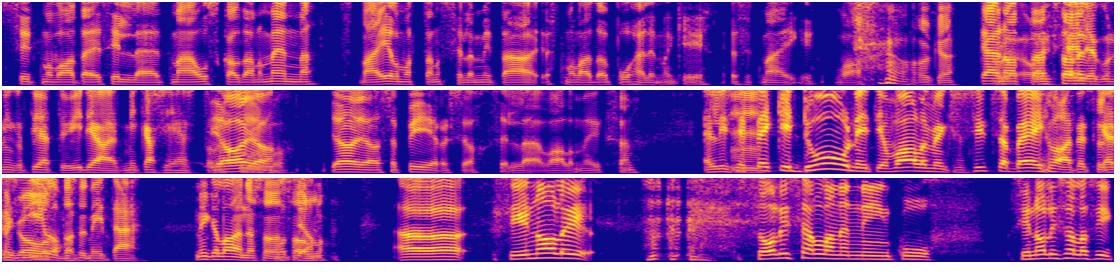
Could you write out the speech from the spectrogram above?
sitten mä vaan tein silleen, että mä en uskaltanut mennä. Sitten mä en ilmoittanut sille mitään ja sitten mä laitoin puhelimen kiinni ja sitten mä eikin vaan Okei. Okay. käyn Ol- ottaa. Oliko teillä oli- joku niinku tietty idea, että mikä siihen sitten Joo, olisi joo, tullut? joo, joo, se piirsi jo silleen valmiiksi sen. Eli se teki duunit jo valmiiksi ja sit sä beilaat, että ilman ghostasit. mitään. Minkälainen se olisi Mut joo. ollut? Öö, siinä oli, se oli sellainen niinku, siinä oli sellaisia,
